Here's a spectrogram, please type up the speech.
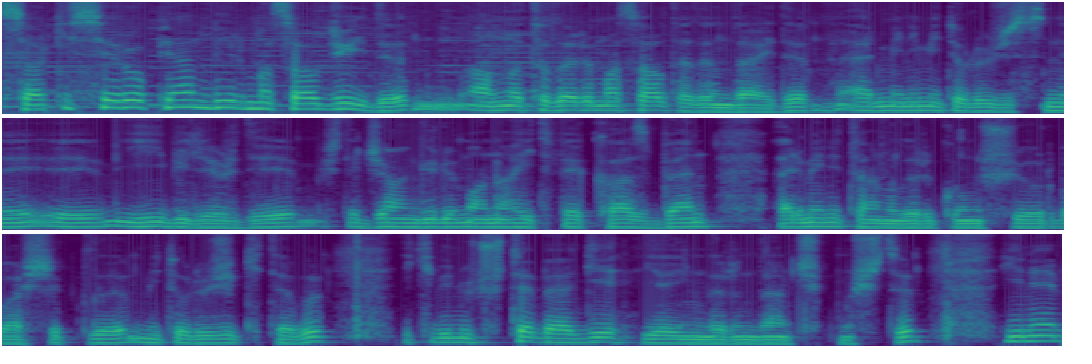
Sarkis Seropyan bir masalcıydı. Anlatıları masal tadındaydı. Ermeni mitolojisini e, iyi bilirdi. İşte Can Gülüm, Anahit ve Kazben Ermeni tanrıları konuşuyor başlıklı mitoloji kitabı 2003'te belge yayınlarından çıkmıştı. Yine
